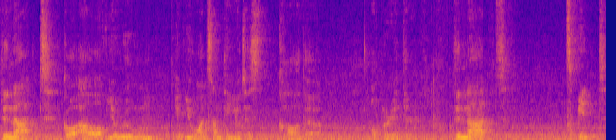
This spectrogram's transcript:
do not go out of your room. If you want something you just call the operator. Do not spit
